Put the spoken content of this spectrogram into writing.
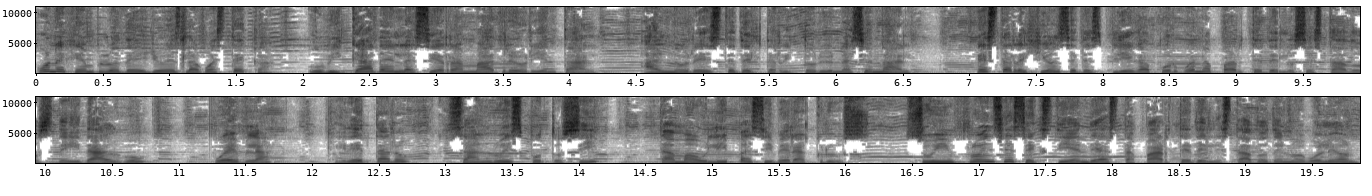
Un ejemplo de ello es la Huasteca, ubicada en la Sierra Madre Oriental, al noreste del territorio nacional. Esta región se despliega por buena parte de los estados de Hidalgo, Puebla, Querétaro, San Luis Potosí, Tamaulipas y Veracruz. Su influencia se extiende hasta parte del estado de Nuevo León.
